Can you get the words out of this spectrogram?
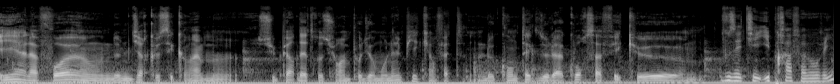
et à la fois de me dire que c'est quand même super d'être sur un podium olympique en fait. Le contexte de la course a fait que... Vous étiez hyper favori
